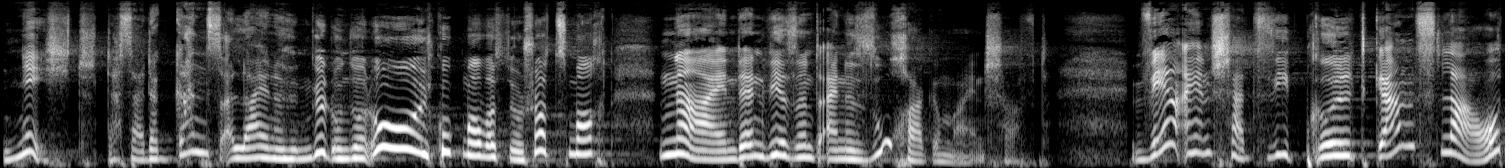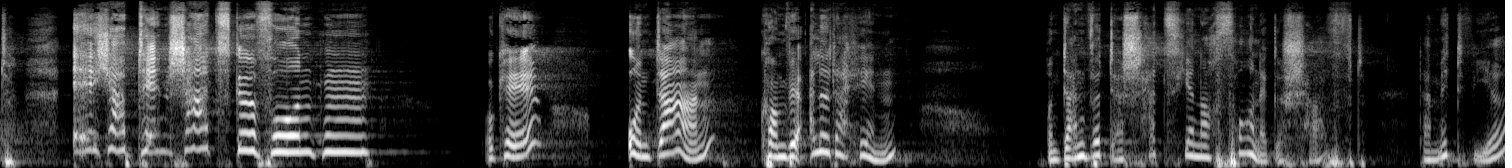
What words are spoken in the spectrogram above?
nicht, dass er da ganz alleine hingeht und sagt, oh, ich guck mal, was der Schatz macht. Nein, denn wir sind eine Suchergemeinschaft. Wer einen Schatz sieht, brüllt ganz laut, ich habe den Schatz gefunden. Okay? Und dann kommen wir alle dahin und dann wird der Schatz hier nach vorne geschafft, damit wir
